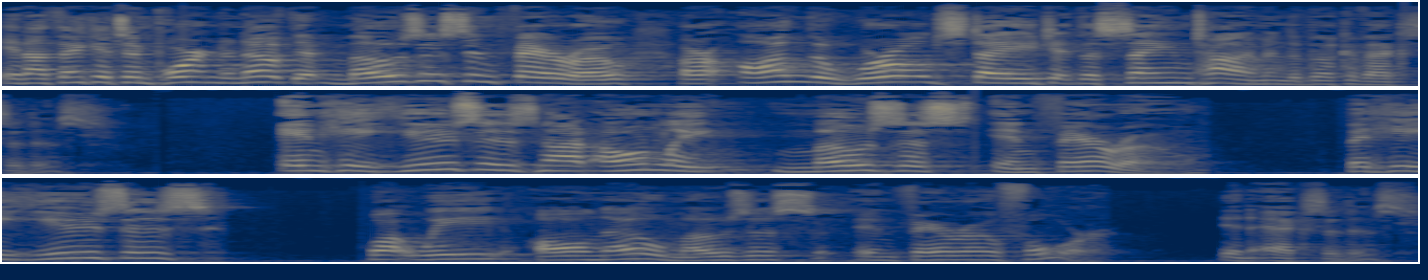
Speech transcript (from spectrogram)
and I think it's important to note that Moses and Pharaoh are on the world stage at the same time in the book of Exodus. And he uses not only Moses and Pharaoh, but he uses what we all know Moses and Pharaoh for in Exodus.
